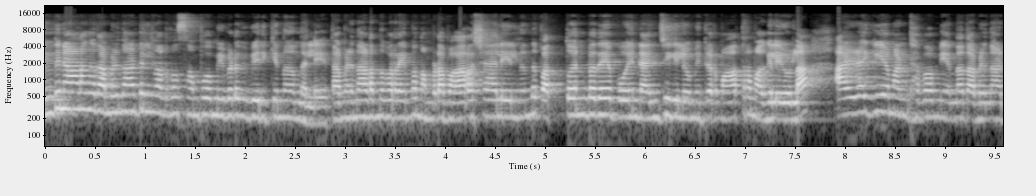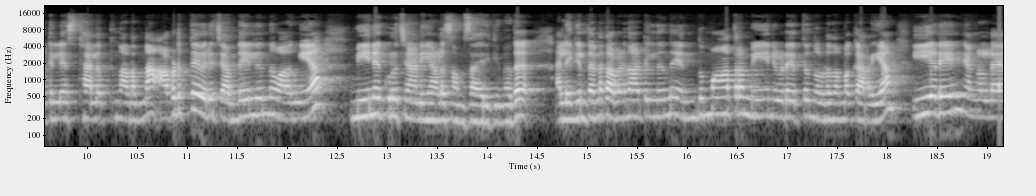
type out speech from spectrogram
എന്തിനാണങ്ങ് തമിഴ്നാട്ടിൽ നടന്ന സംഭവം ഇവിടെ വിവരിക്കുന്നതെന്നല്ലേ? തമിഴ്നാടെന്ന് പറയുമ്പോൾ നമ്മുടെ പാറശാലയിൽ നിന്ന് പത്തൊൻപത് പോയിന്റ് അഞ്ച് കിലോമീറ്റർ മാത്രം അകലെയുള്ള അഴകിയ മണ്ഡപം എന്ന തമിഴ്നാട്ടിലെ സ്ഥലത്ത് നടന്ന അവിടുത്തെ ഒരു ചന്തയിൽ നിന്ന് വാങ്ങിയ മീനെക്കുറിച്ചാണ് ഇയാൾ സംസാരിക്കുന്നത്. അല്ലെങ്കിൽ തന്നെ തമിഴ്നാട്ടിൽ നിന്ന് എന്തുമാത്രം മീൻ ഇവിടെ എത്തുന്നുണ്ട് നമുക്കറിയാം. ഈയിടെയും ഞങ്ങളുടെ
